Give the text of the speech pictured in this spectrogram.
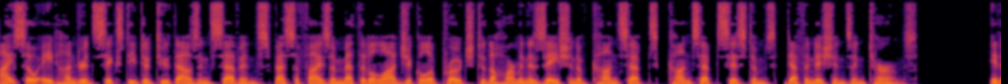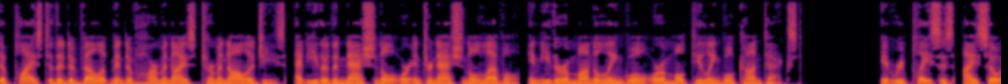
ISO 860-2007 specifies a methodological approach to the harmonization of concepts, concept systems, definitions and terms. It applies to the development of harmonized terminologies, at either the national or international level, in either a monolingual or a multilingual context. It replaces, ISO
